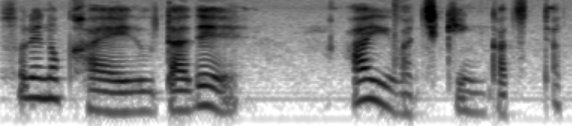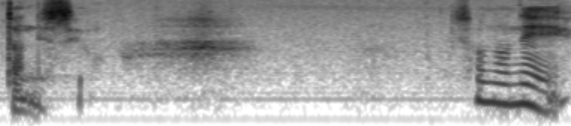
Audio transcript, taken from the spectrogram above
それの替え歌で「愛はチキンカツ」ってあったんですよ。そのね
